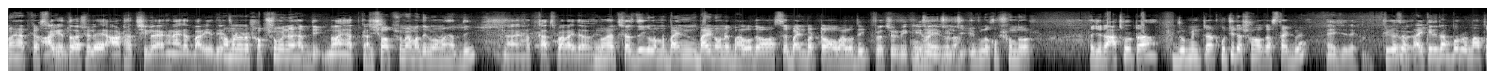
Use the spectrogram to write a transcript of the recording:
নয় হাত কাজ আগে তো আসলে আট হাত ছিল এখন এক হাত বাড়িয়ে দিয়েছে। আমরা সবসময় নয় হাত দিই। নয় হাত কাজ। সবসময় আমাদের নয় হাত দিই। নয় হাত কাজ বাড়াই দেওয়া হয় নয় হাত কাজ দিই এগুলো আমরা বাইন বাইন অনেক ভালো দেওয়া আছে বাইন বারটাও ভালো দিই। প্রচুর বিক্রি হয় এগুলো। এগুলো খুব সুন্দর। এই যেটা আঁচলটা জমিনটা কুচিটা সহ কাজ থাকবে। এই যে দেখুন ঠিক আছে? পাইকারি দাম পড়বে মাত্র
